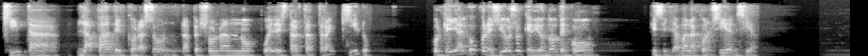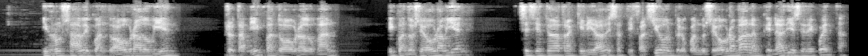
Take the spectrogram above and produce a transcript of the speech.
quita la paz del corazón, la persona no puede estar tan tranquilo porque hay algo precioso que Dios nos dejó que se llama la conciencia. Y uno sabe cuando ha obrado bien, pero también cuando ha obrado mal. Y cuando se obra bien, se siente una tranquilidad de satisfacción, pero cuando se obra mal, aunque nadie se dé cuenta,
